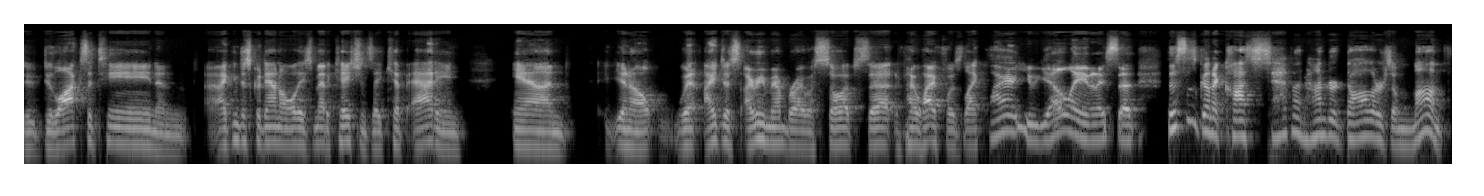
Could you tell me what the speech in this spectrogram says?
do duloxetine and I can just go down all these medications they kept adding. And, you know, when I just, I remember I was so upset. My wife was like, Why are you yelling? And I said, This is going to cost $700 a month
